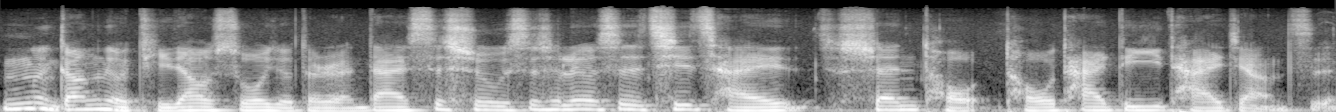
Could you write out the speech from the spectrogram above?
因为刚刚有提到说，有的人大概四十五、四十六、四十七才生头头胎第一胎这样子，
